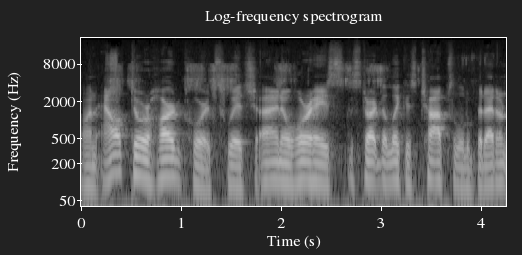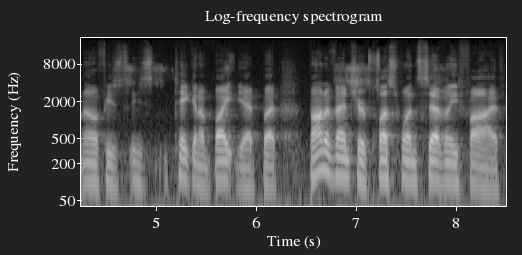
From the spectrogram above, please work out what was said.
on outdoor hard courts, which I know Jorge's starting to lick his chops a little bit. I don't know if he's he's taken a bite yet, but Bonaventure plus one seventy five.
